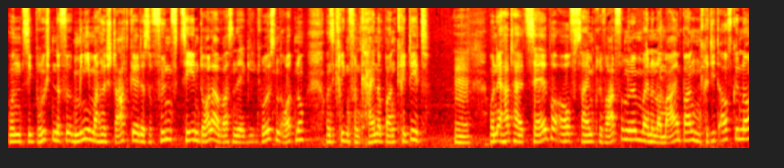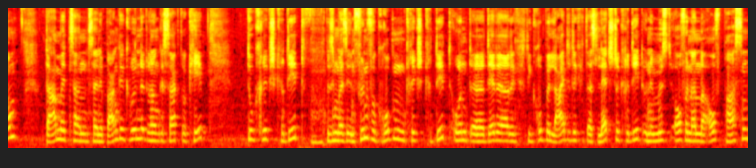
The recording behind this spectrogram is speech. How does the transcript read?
und sie bräuchten dafür minimales Startgeld, also 5, 10 Dollar, was in der Größenordnung, und sie kriegen von keiner Bank Kredit. Und er hat halt selber auf seinem Privatvermögen bei einer normalen Bank einen Kredit aufgenommen, damit dann seine Bank gegründet und dann gesagt, okay, du kriegst Kredit, beziehungsweise in Fünfergruppen kriegst Kredit und äh, der, der die Gruppe leitet, der kriegt als letzter Kredit und ihr müsst aufeinander aufpassen,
